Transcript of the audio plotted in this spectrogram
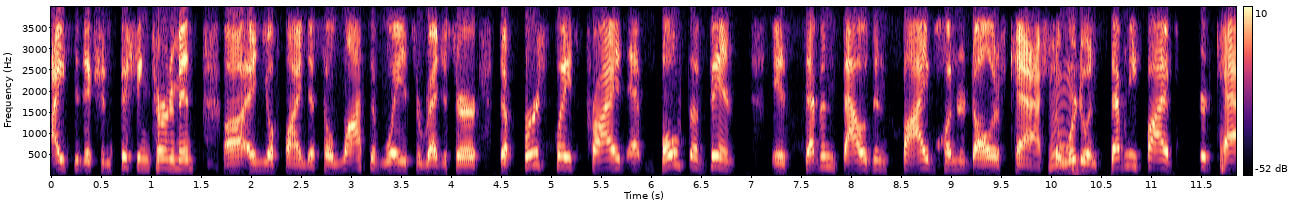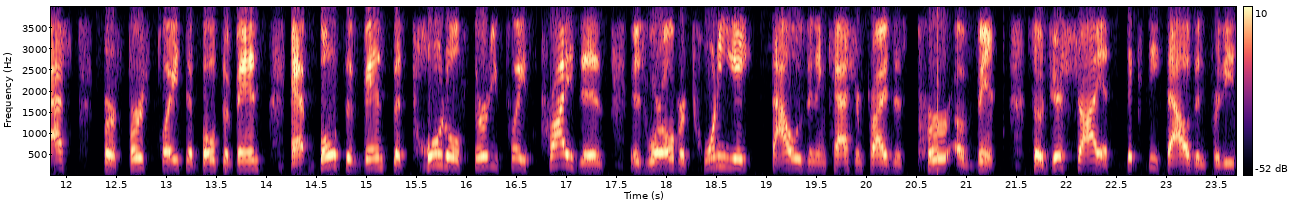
Ice Addiction Fishing Tournaments, uh, and you'll find us. So lots of ways to register. The first place prize at both events is seven thousand five hundred dollars cash. So we're doing seventy five cash for first place at both events. At both events, the total 30 place prizes is worth over 28,000 in cash and prizes per event. So just shy of 60,000 for these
